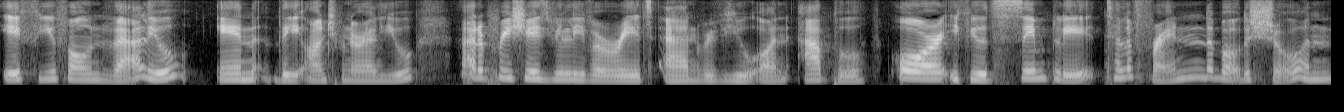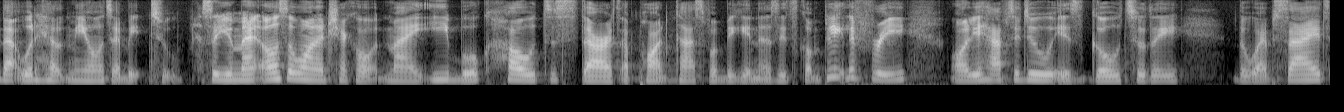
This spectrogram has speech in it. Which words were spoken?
if you found value, in the Entrepreneurial You, I'd appreciate if you leave a rate and review on Apple, or if you'd simply tell a friend about the show, and that would help me out a bit too. So, you might also want to check out my ebook, How to Start a Podcast for Beginners. It's completely free. All you have to do is go to the the website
